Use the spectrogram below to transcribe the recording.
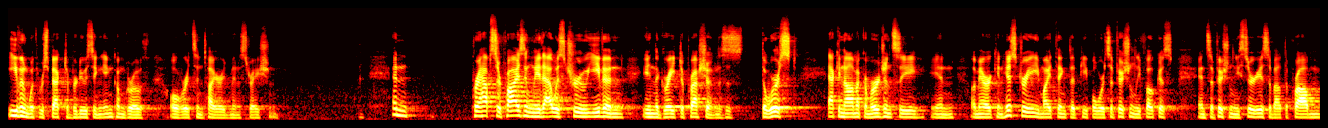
even with respect to producing income growth over its entire administration. And Perhaps surprisingly, that was true even in the Great Depression. This is the worst economic emergency in American history. You might think that people were sufficiently focused and sufficiently serious about the problem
